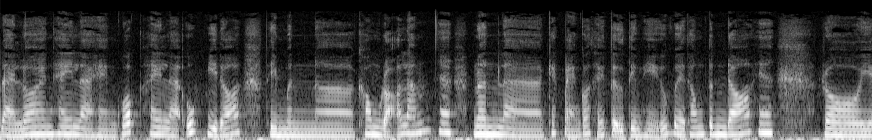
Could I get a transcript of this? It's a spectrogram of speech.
Đài Loan hay là Hàn Quốc hay là Úc gì đó thì mình ờ, không rõ lắm ha. Nên là các bạn có thể tự tìm hiểu về thông tin đó ha rồi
